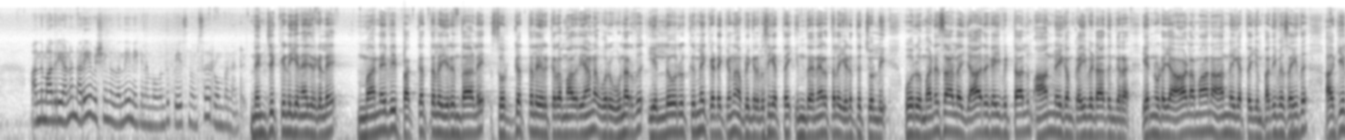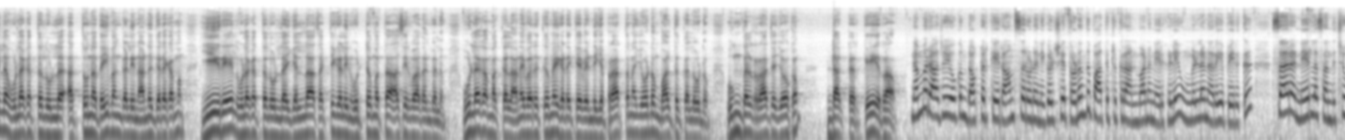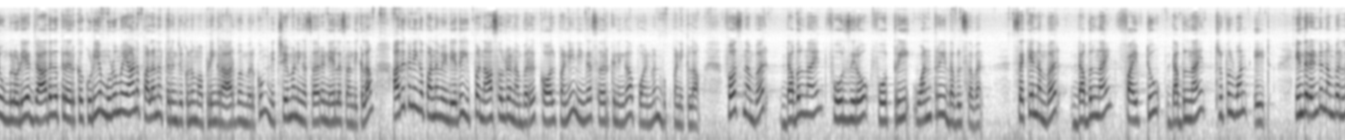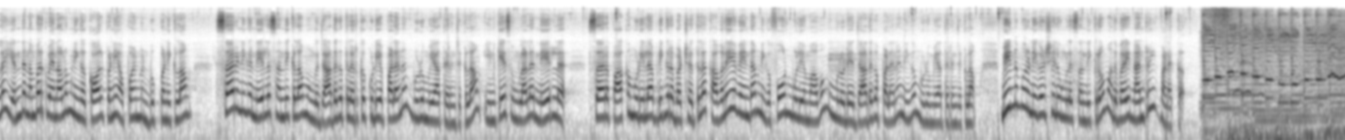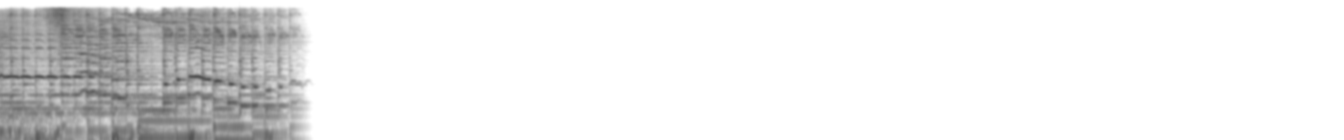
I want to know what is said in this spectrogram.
அந்த மாதிரியான நிறைய விஷயங்கள் வந்து இன்னைக்கு நம்ம வந்து பேசணும் சார் ரொம்ப நன்றி. நெஞ்சுக்கிணிய நேயர்களே மனைவி பக்கத்தில் இருந்தாலே சொர்க்கத்தில் இருக்கிற மாதிரியான ஒரு உணர்வு எல்லோருக்குமே கிடைக்கணும் அப்படிங்கிற விஷயத்தை இந்த நேரத்தில் எடுத்து சொல்லி ஒரு மனுஷால யாரு கைவிட்டாலும் ஆன்மீகம் கைவிடாதுங்கிற என்னுடைய ஆழமான ஆன்மீகத்தையும் பதிவு செய்து அகில உலகத்தில் உள்ள அத்துண தெய்வங்களின் அனுகிரகமும் ஈரேல் உலகத்தில் உள்ள எல்லா சக்திகளின் ஒட்டுமொத்த ஆசீர்வாதங்களும் உலக மக்கள் அனைவருக்குமே கிடைக்க வேண்டிய பிரார்த்தனையோடும் வாழ்த்துக்களோடும் உங்கள் ராஜயோகம் டாக்டர் கே ராம். நம்ம ராஜயோகம் டாக்டர் கே ராம் சாரோட நிகழ்ச்சியை தொடர்ந்து பார்த்துட்டு இருக்கிற அன்பான நேர்களே உங்களில் நிறைய பேருக்கு சாரை நேரில் சந்திச்சு உங்களுடைய ஜாதகத்தில் இருக்கக்கூடிய முழுமையான பலனை தெரிஞ்சுக்கணும் அப்படிங்கிற ஆர்வம் இருக்கும். நிச்சயமா நீங்க சாரை நேரில் சந்திக்கலாம். அதுக்கு நீங்க பண்ண வேண்டியது இப்போ நான் சொல்ற நம்பருக்கு கால் பண்ணி நீங்க சாருக்கு நீங்க அப்பாயின்மெண்ட் புக் பண்ணிக்கலாம். First number double nine four zero four three one three double seven second number double nine five two double nine triple one eight இந்த ரெண்டு நம்பரில் எந்த நம்பருக்கு வேணாலும் நீங்கள் கால் பண்ணி அப்பாயின்மெண்ட் புக் பண்ணிக்கலாம். சார் நீங்கள் நேரில் சந்திக்கலாம். உங்கள் ஜாதகத்தில் இருக்கக்கூடிய பலனை முழுமையாக தெரிஞ்சுக்கலாம். இன்கேஸ் உங்களால் நேரில் சாரை பார்க்க முடியல அப்படிங்கிற பட்சத்தில் கவலையே வேண்டாம். நீங்கள் ஃபோன் மூலியமாகவும் உங்களுடைய ஜாதக பலனை நீங்கள் முழுமையாக தெரிஞ்சுக்கலாம். மீண்டும் ஒரு நிகழ்ச்சியில் உங்களை சந்திக்கிறோம். அதுவரை நன்றி வணக்கம்.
